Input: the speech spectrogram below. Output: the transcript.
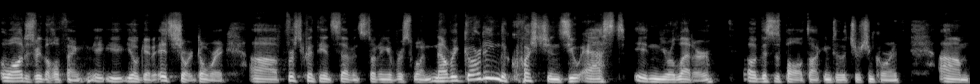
well, I'll just read the whole thing. You- you- You'll get it. It's short. Don't worry. Uh, First Corinthians seven, starting at verse one. Now, regarding the questions you asked in your letter. Oh, this is Paul talking to the church in Corinth. Um,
